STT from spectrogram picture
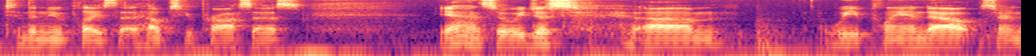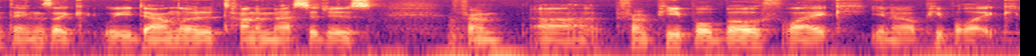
to the new place that helps you process. yeah, and so we just um, we planned out certain things. Like we downloaded a ton of messages from uh, from people both like you know people like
